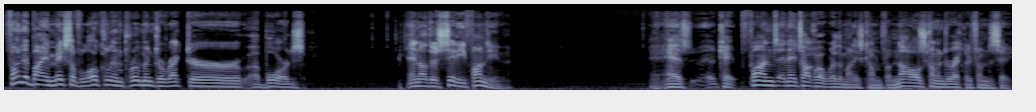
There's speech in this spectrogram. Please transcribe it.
funded by a mix of local improvement director uh, boards and other city funding. As okay, funds, and they talk about where the money's coming from. Not all is coming directly from the city.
